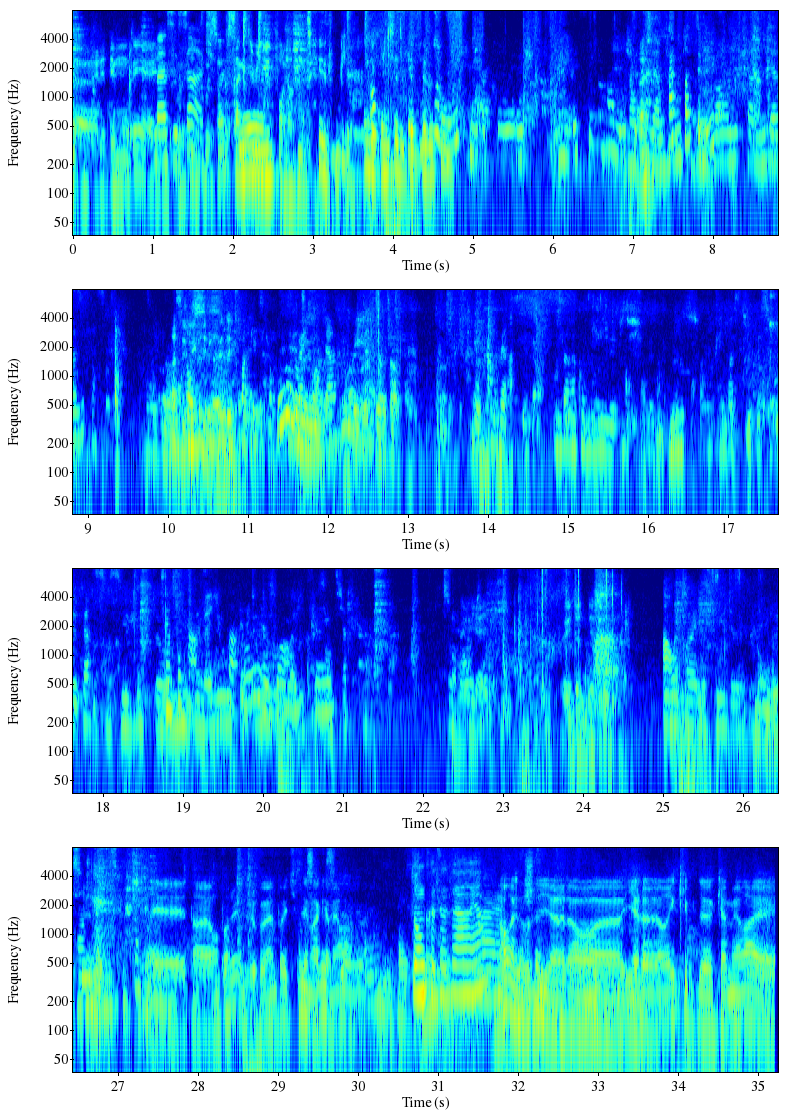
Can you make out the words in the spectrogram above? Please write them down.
On verra. On verra comment ils le vivent. On voit ce qui est possible de faire. Si c'est juste remise des maillots ou photos, on va vite sentir que Ils sont des vieilles. Eux, ils donnent des sous. ah, on va quand même essayer de. On va essayer, mais- T'as entendu Je peux même pas utiliser ma caméra. Donc ça sert à rien Non, ils ont dit, alors, euh, il y a leur équipe de caméra et,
